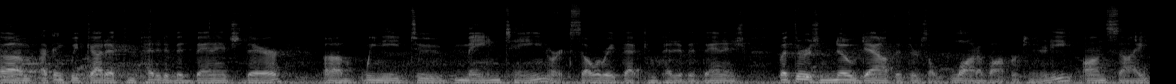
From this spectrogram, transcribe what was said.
Um, I think we've got a competitive advantage there. Um, we need to maintain or accelerate that competitive advantage. But there's no doubt that there's a lot of opportunity on site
